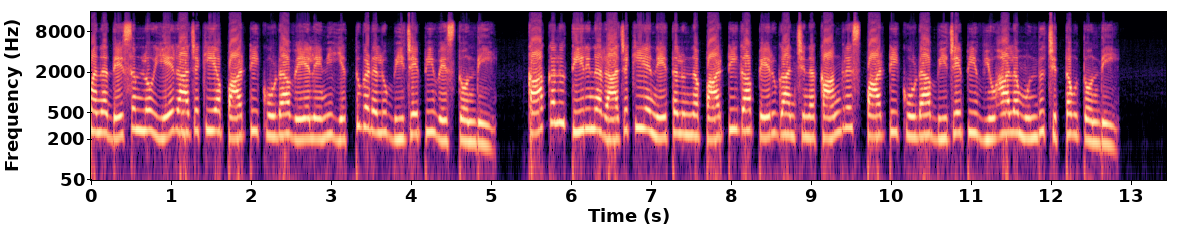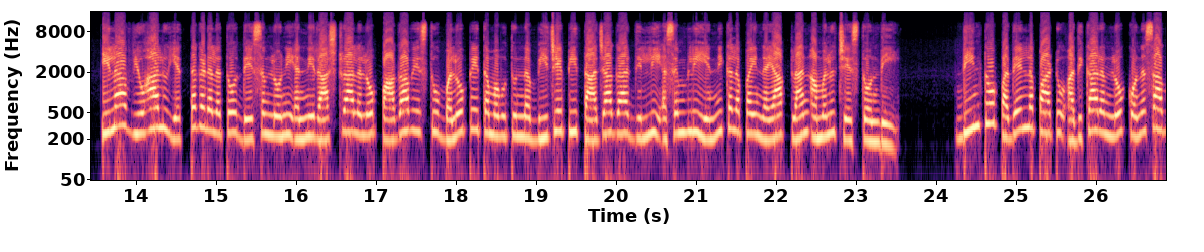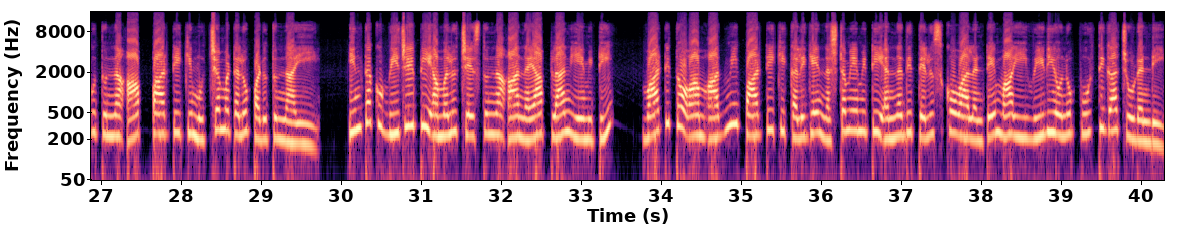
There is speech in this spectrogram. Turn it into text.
మన దేశంలో ఏ రాజకీయ పార్టీ కూడా వేయలేని ఎత్తుగడలు బీజేపీ వేస్తోంది. కాకలు తీరిన రాజకీయ నేతలున్న పార్టీగా పేరుగాంచిన కాంగ్రెస్ పార్టీ కూడా బీజేపీ వ్యూహాల ముందు చిత్తవుతోంది. ఇలా వ్యూహాలు ఎత్తగడలతో దేశంలోని అన్ని రాష్ట్రాలలో పాగావేస్తూ బలోపేతమవుతున్న బీజేపీ తాజాగా ఢిల్లీ అసెంబ్లీ ఎన్నికలపై నయా ప్లాన్ అమలు చేస్తోంది. దీంతో పదేళ్ళపాటు అధికారంలో కొనసాగుతున్న ఆప్ పార్టీకి ముచ్చెమటలు పడుతున్నాయి. ఇంతకు బీజేపీ అమలు చేస్తున్న ఆ నయా ప్లాన్ ఏమిటి? వాటితో ఆమ్ ఆద్మీ పార్టీకి కలిగే నష్టమేమిటి అన్నది తెలుసుకోవాలంటే మా ఈ వీడియోను పూర్తిగా చూడండి.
